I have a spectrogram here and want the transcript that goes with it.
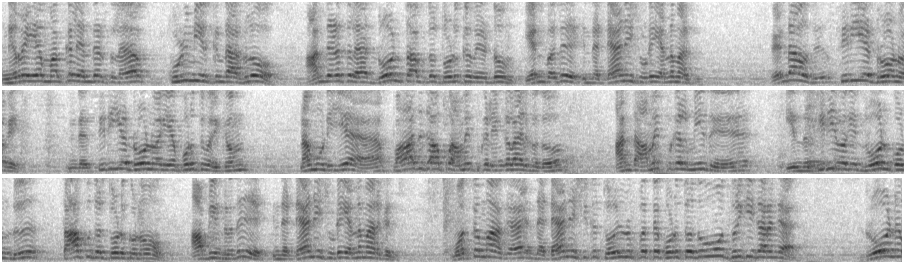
நிறைய மக்கள் எந்த இடத்துல குழுமி இருக்கின்றார்களோ அந்த இடத்துல ட்ரோன் தாக்குதல் தொடுக்க வேண்டும் என்பது இந்த டேனிஷுடைய எண்ணமா இருக்கு. ரெண்டாவது சிறிய ட்ரோன் வகை. இந்த சிறிய ட்ரோன் வகையை பொறுத்த வரைக்கும் நம்முடைய பாதுகாப்பு அமைப்புகள் எங்கெல்லாம் இருக்குதோ அந்த அமைப்புகள் மீது இந்த சிறிய வகை ட்ரோன் கொண்டு தாக்குதல் தொடுக்கணும் அப்படின்றது இந்த டேனிஷுடைய எண்ணமா இருக்குது. மொத்தமாக இந்த டேனிஷுக்கு தொழில்நுட்பத்தை கொடுத்ததும் துருக்கிக்காரங்க. ட்ரோனை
